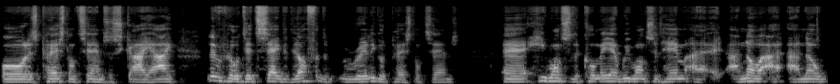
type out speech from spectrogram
or his personal terms are sky high. Liverpool did say that they offered really good personal terms. Uh, he wanted to come here. We wanted him. I, I know. I, I, know.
